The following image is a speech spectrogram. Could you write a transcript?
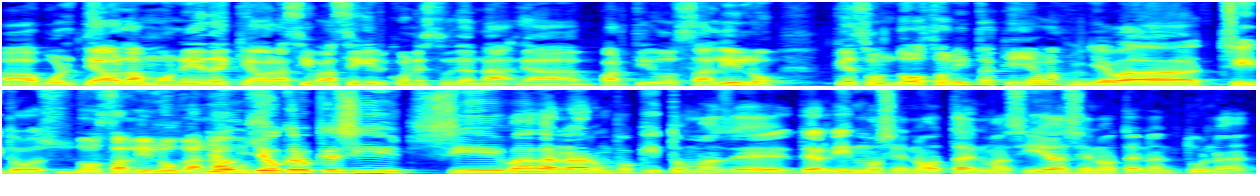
ah, volteado la moneda y que ahora sí va a seguir con estos ah, partidos al hilo, que son dos ahorita que lleva. Lleva, sí, dos. Dos al hilo Yo, ganados. yo creo que sí, sí va a agarrar un poquito más de, de ritmo. Se nota en Macías, se nota en Antuna.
